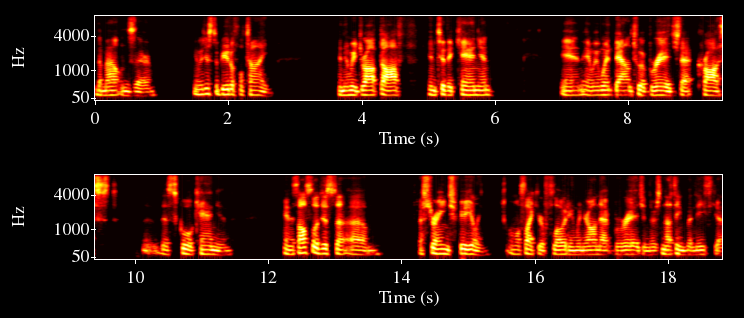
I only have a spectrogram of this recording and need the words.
the mountains there. It was just a beautiful time. And then we dropped off into the canyon and, and we went down to a bridge that crossed the school canyon. And it's also just a, um, a strange feeling, almost like you're floating when you're on that bridge and there's nothing beneath you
